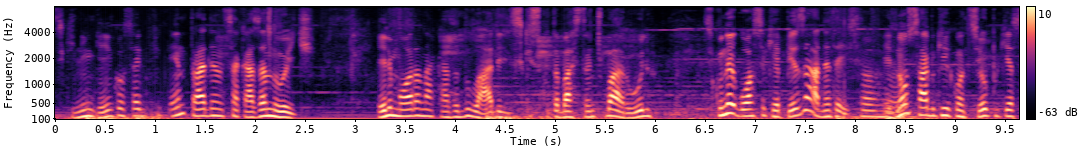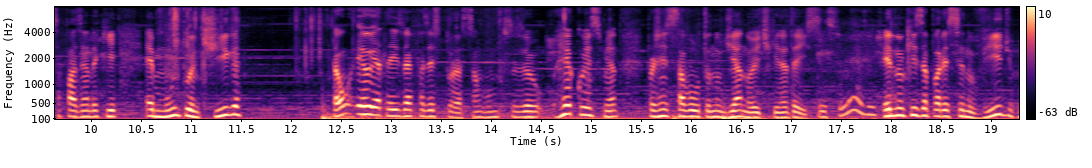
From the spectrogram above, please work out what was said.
Diz que ninguém consegue entrar dentro dessa casa à noite. Ele mora na casa do lado, ele diz que escuta bastante barulho. Diz que o negócio aqui é pesado, né, Thaís? Uhum. Ele não sabe o que aconteceu, porque essa fazenda aqui é muito antiga. Então eu e a Thaís vai fazer a exploração, vamos fazer o reconhecimento pra gente estar voltando um dia à noite aqui, né, Thaís? Isso mesmo gente. Ele não quis aparecer no vídeo,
